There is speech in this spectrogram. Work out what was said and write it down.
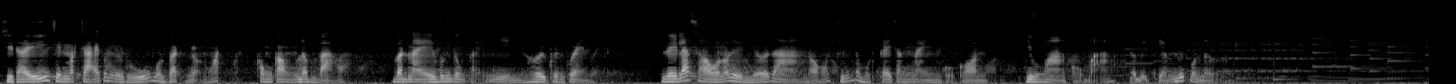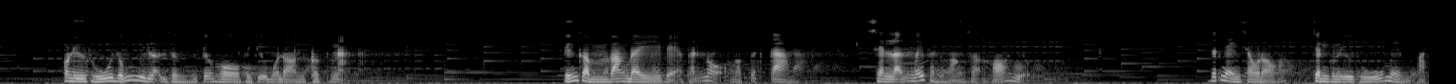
chỉ thấy trên mắt trái con yêu thú một vật nhọn hoắt, cong cong đâm vào. Vật này vương tông cảnh nhìn hơi quen quen. Giây lát sau, nó liền nhớ ra đó chính là một cái răng nanh của con kim hòa cổ mã đã bị chém đứt một nửa. Con yêu thú giống như lợn rừng tự hồ phải chịu một đòn cực nặng. Tiếng gầm vang đầy vẻ phẫn nộ và cất cam xen lẫn mấy phần hoảng sợ khó hiểu. Rất nhanh sau đó, chân con yêu thú mềm oặt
